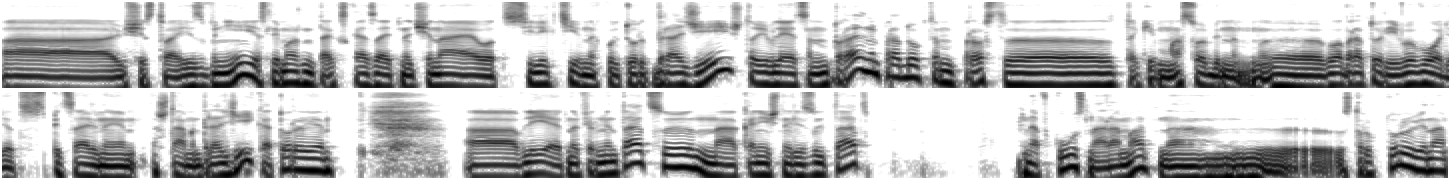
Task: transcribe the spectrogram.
а, вещества извне, если можно так сказать, начиная от селективных культур дрожжей, что является натуральным продуктом, просто таким особенным. Э, в лаборатории выводят специальные штаммы дрожжей, которые влияют на ферментацию, на конечный результат, на вкус, на аромат, на э, структуру вина.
